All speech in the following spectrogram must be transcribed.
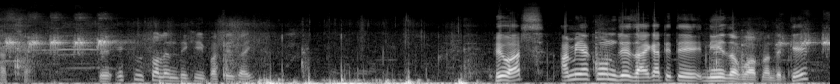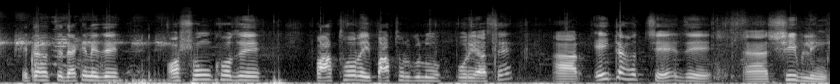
আচ্ছা। তো একটু চলেন দেখি পাশে যাই। ভিউয়ার্স আমি এখন যে জায়গাটিতে নিয়ে যাব আপনাদেরকে এটা হচ্ছে দেখেন এই যে অসংখ্য যে পাথর এই পাথরগুলো পড়ে আছে। আর এইটা হচ্ছে যে শিবলিঙ্গ।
